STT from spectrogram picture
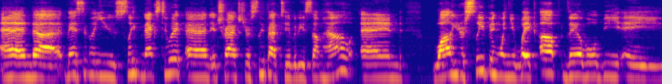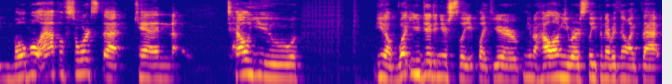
And uh, basically, you sleep next to it, and it tracks your sleep activity somehow. And while you're sleeping, when you wake up, there will be a mobile app of sorts that can tell you you know what you did in your sleep like your you know how long you were asleep and everything like that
